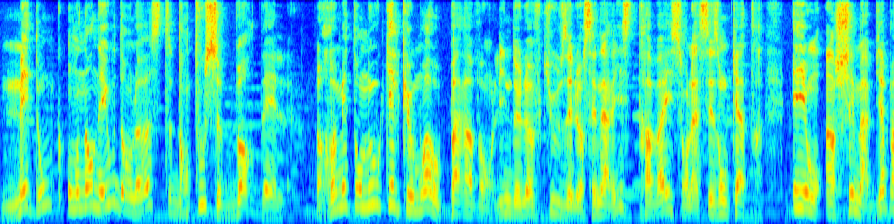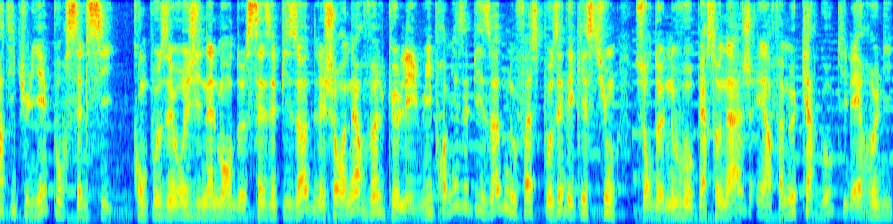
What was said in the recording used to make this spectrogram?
Mais donc, on en est où dans Lost, dans tout ce bordel? Remettons-nous quelques mois auparavant, Lindelof, Hughes et leurs scénaristes travaillent sur la saison 4 et ont un schéma bien particulier pour celle-ci. Composé originellement de 16 épisodes, les showrunners veulent que les 8 premiers épisodes nous fassent poser des questions sur de nouveaux personnages et un fameux cargo qui les relie.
